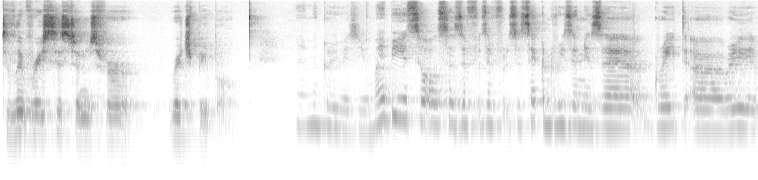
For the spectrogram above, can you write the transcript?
delivery systems for rich people. I agree with you. Maybe it's also the, the, the second reason is a great, uh, really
